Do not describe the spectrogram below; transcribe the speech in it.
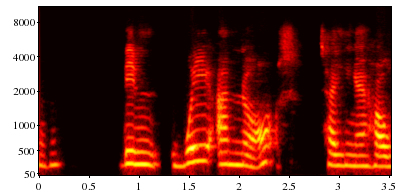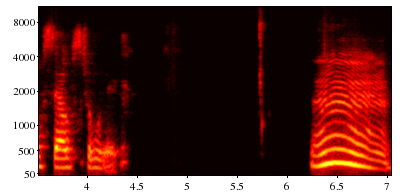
mm-hmm. then we are not taking our whole selves to work. Mm,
